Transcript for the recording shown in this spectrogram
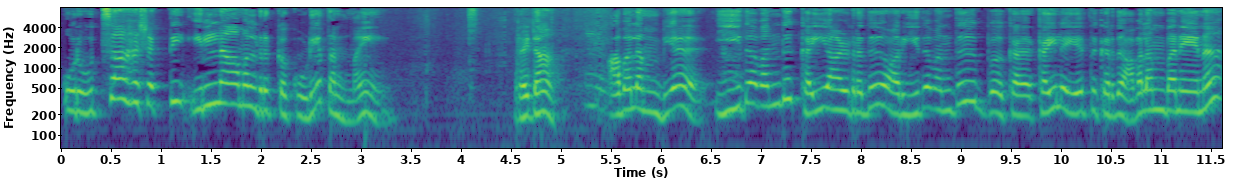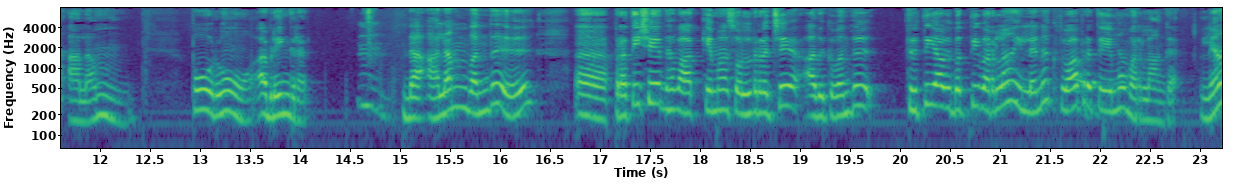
ஒரு உற்சாக சக்தி இல்லாமல் இருக்கக்கூடிய தன்மை. ரைட்டா அவலம்பிய இத வந்து கையாள்றது ஆர் இத வந்து கையில ஏத்துக்கிறது அவலம்பனேன அலம். போரும் அப்படிங்கிறார். இந்த அலம் வந்து பிரதிஷேத வாக்கியமா சொல்றச்சே அதுக்கு வந்து திருத்தியா விபக்தி வரலாம் இல்லைன்னா துவா பிரத்யமும் வரலாங்க இல்லையா.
